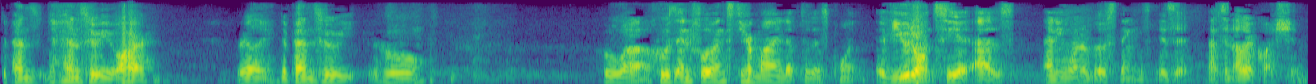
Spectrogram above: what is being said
Depends depends who you are. Really. Depends who who who uh, who's influenced your mind up to this point. If you don't see it as any one of those things, is it? That's another question.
